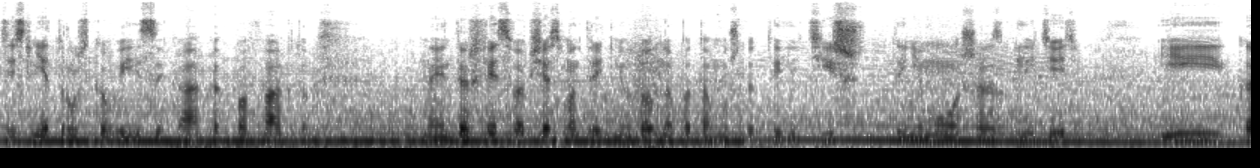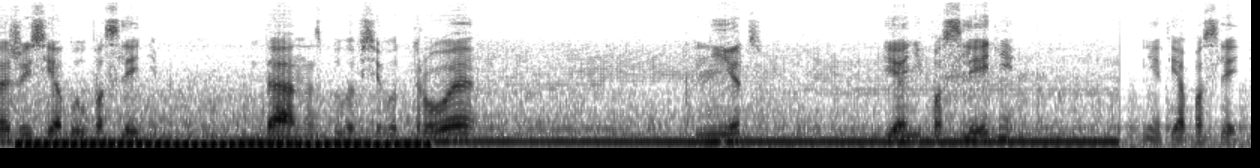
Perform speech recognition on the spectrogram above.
здесь нет русского языка, как по факту. На интерфейс вообще смотреть неудобно, потому что ты летишь, ты не можешь разглядеть. И, кажись, я был последним. Да, нас было всего трое. Нет. Я не последний? Нет, я последний.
